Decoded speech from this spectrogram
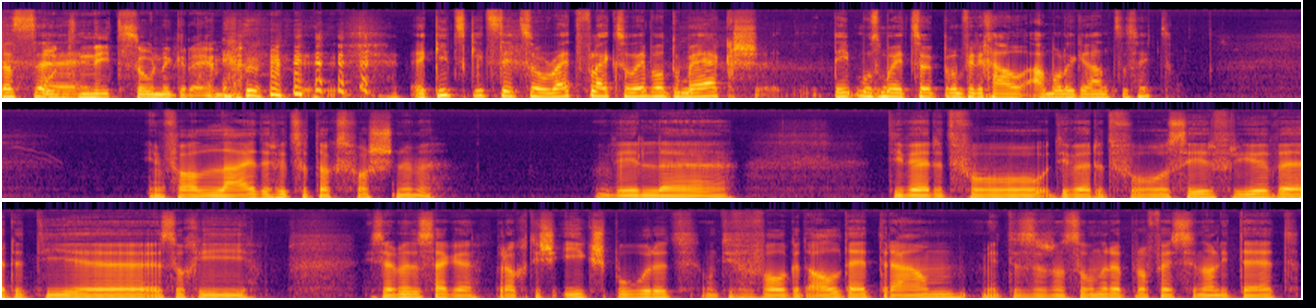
das... Äh, und nicht Sonnencreme. gibt es jetzt so Red Flags, wo du merkst, dort muss man jetzt jemandem vielleicht auch, auch mal eine Grenze setzen? Im Fall leider heutzutage fast nicht mehr. Weil... Äh, die werden von, die werden von sehr früh werden die äh, solche, wie soll man das sagen, praktisch eingespurt und die verfolgen all diesen Traum mit so, so einer Professionalität,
